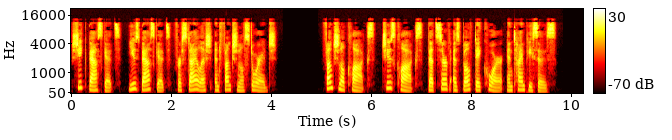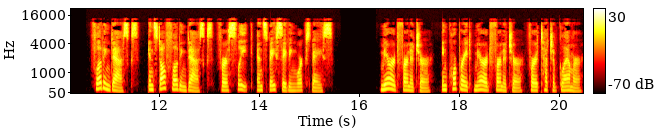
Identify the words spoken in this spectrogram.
Chic baskets, use baskets for stylish and functional storage. Functional clocks, choose clocks that serve as both decor and timepieces. Floating desks, install floating desks for a sleek and space-saving workspace. Mirrored furniture, incorporate mirrored furniture for a touch of glamour.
